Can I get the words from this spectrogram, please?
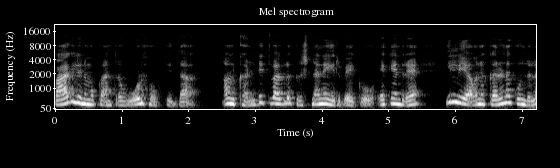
ಬಾಗಿಲಿನ ಮುಖಾಂತರ ಓಡಿ ಹೋಗ್ತಿದ್ದ. ಅವನು ಖಂಡಿತವಾಗ್ಲೂ ಕೃಷ್ಣನೇ ಇರಬೇಕು. ಏಕೆಂದರೆ ಇಲ್ಲಿ ಅವನ ಕರ್ಣಕುಂಡಲ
